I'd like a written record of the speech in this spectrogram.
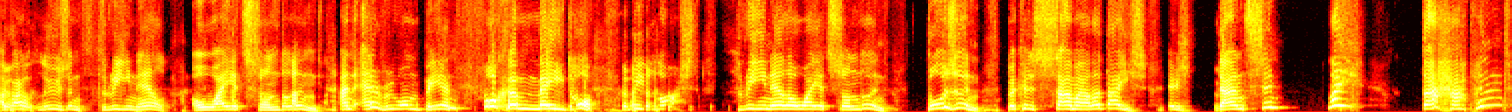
about losing 3 0 away at Sunderland and everyone being fucking made up? We lost 3 0 away at Sunderland, buzzing because Sam Allardyce is dancing. Like, that happened.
